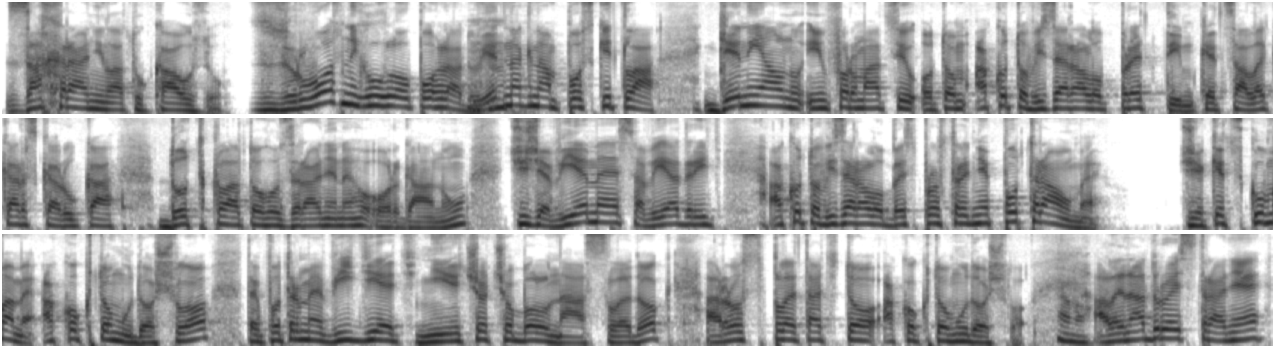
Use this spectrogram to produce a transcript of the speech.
zachránila tú kauzu. Z rôznych uhlov pohľadu. Uh-huh. Jednak nám poskytla geniálnu informáciu o tom, ako to vyzeralo predtým, keď sa lekárska ruka dotkla toho zraneného orgánu. Čiže vieme sa vyjadriť, ako to vyzeralo bezprostredne po traume. Čiže keď skúmame, ako k tomu došlo, tak potrebujeme vidieť niečo, čo bol následok a rozpletať to, ako k tomu došlo. Ano. Ale na druhej strane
